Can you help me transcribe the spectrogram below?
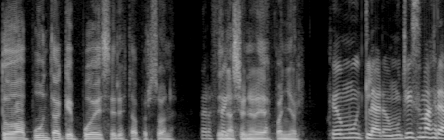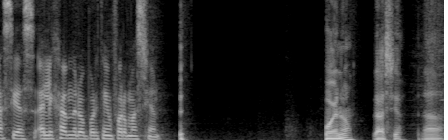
todo apunta a que puede ser esta persona de nacionalidad española. Quedó muy claro. Muchísimas gracias, Alejandro, por esta información. Bueno, gracias. Nada.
